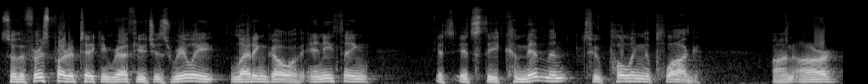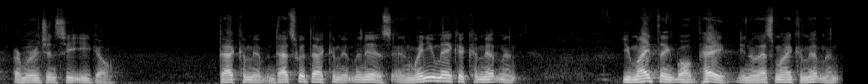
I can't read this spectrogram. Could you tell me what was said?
So, the first part of taking refuge is really letting go of anything. It's, it's the commitment to pulling the plug on our emergency ego. That commitment. That's what that commitment is. And when you make a commitment, you might think, well, hey, you know, that's my commitment.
